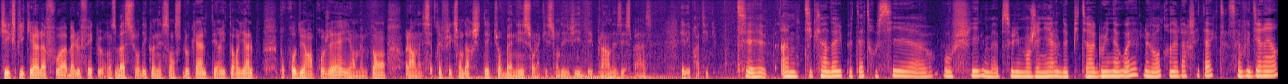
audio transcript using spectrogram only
qui expliquait à la fois bah, le fait qu'on se base sur des connaissances locales, territoriales pour produire un projet et en même temps, voilà, on a cette réflexion d'architecte urbaniste sur la question des vides, des pleins, des espaces et des pratiques. C'est un petit clin d'œil peut-être aussi euh, au film absolument génial de Peter Greenaway, Le ventre de l'architecte. Ça vous dit rien?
